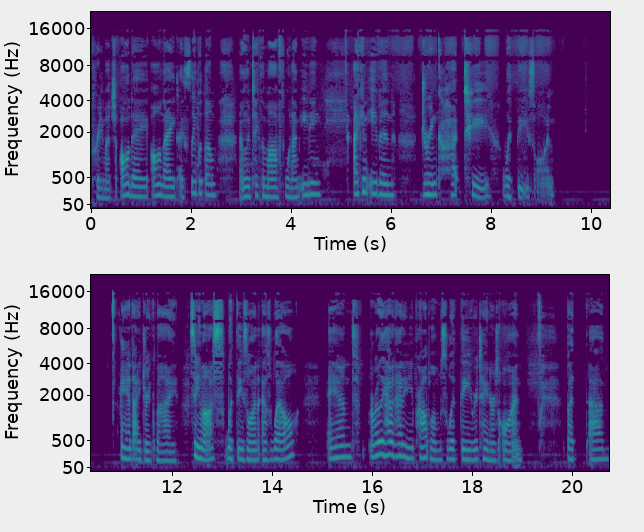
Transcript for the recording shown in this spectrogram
pretty much all day, all night. I sleep with them. I only take them off when I'm eating. I can even drink hot tea with these on. And I drink my sea moss with these on as well. And I really haven't had any problems with the retainers on. But um,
